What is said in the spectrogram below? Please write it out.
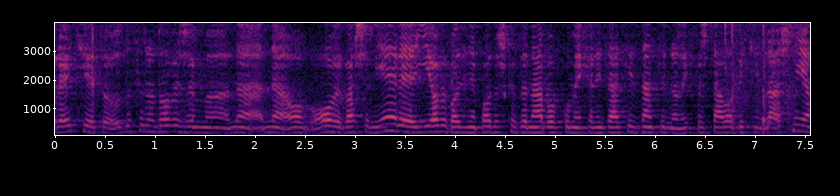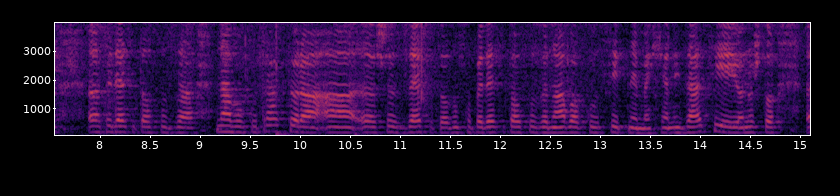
reći, eto, da se nadovežem na, na ove vaše mjere i ove godine podrška za nabavku mehanizacije iz nacionalnih srstava biće izdašnija, 50% za nabavku traktora, a 60, odnosno 50% za nabavku sitne mehanizacije i ono što e,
